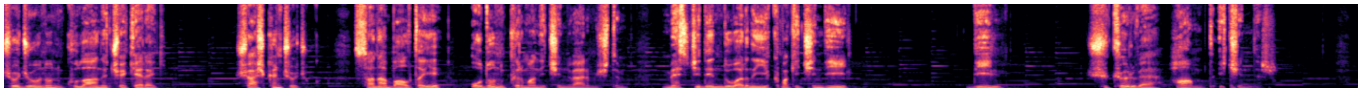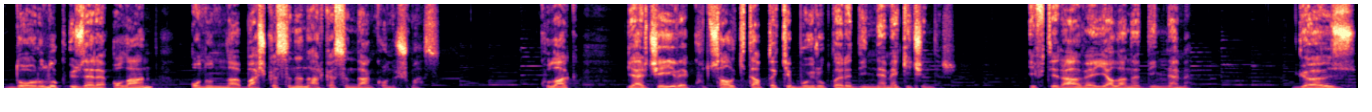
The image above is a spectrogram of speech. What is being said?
çocuğunun kulağını çekerek "Şaşkın çocuk, sana baltayı odun kırman için vermiştim. Mescidin duvarını yıkmak için değil." Dil şükür ve hamd içindir. Doğruluk üzere olan onunla başkasının arkasından konuşmaz. Kulak gerçeği ve kutsal kitaptaki buyrukları dinlemek içindir. İftira ve yalanı dinleme. Göz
